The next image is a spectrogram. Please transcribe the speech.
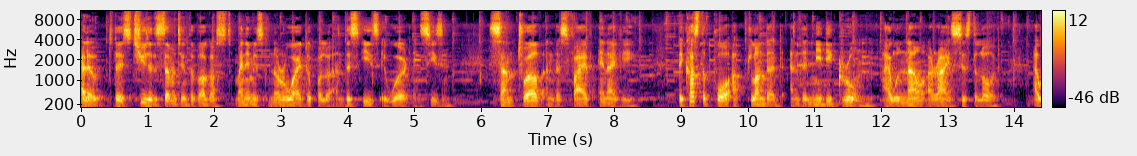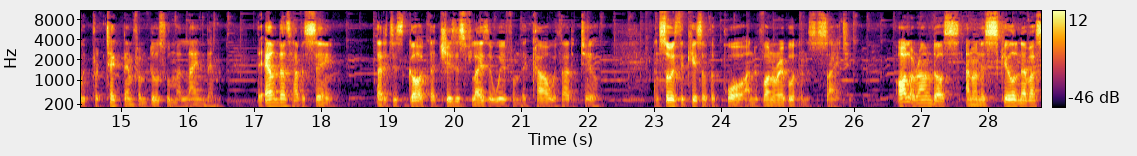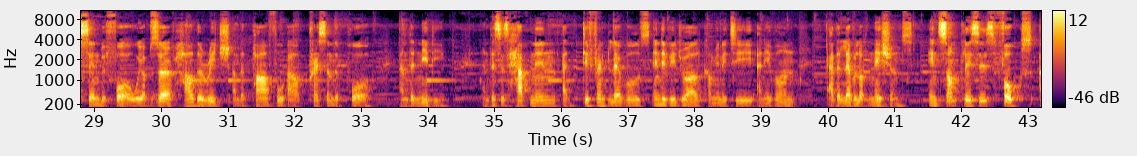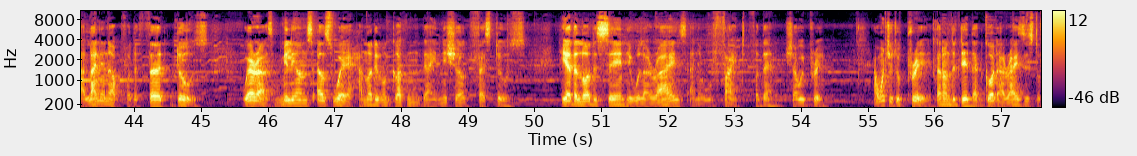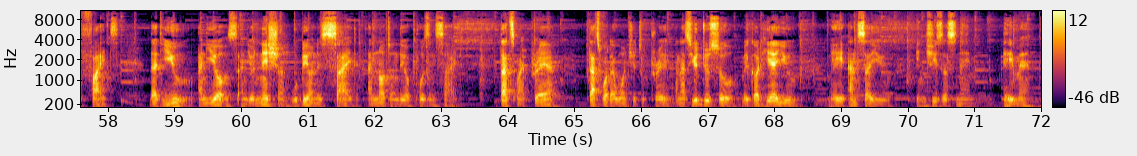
Hello, today is Tuesday, the 17th of August. My name is Norua Edopolo, and this is a word in season. Psalm 12 and verse 5 NIV. Because the poor are plundered and the needy groan, I will now arise, says the Lord. I will protect them from those who malign them. The elders have a saying that it is God that chases flies away from the cow without a tail. And so is the case of the poor and the vulnerable in society. All around us, and on a scale never seen before, we observe how the rich and the powerful are oppressing the poor and the needy. And this is happening at different levels individual, community, and even at the level of nations. In some places, folks are lining up for the third dose, whereas millions elsewhere have not even gotten their initial first dose. Here, the Lord is saying He will arise and He will fight for them. Shall we pray? I want you to pray that on the day that God arises to fight, that you and yours and your nation will be on his side and not on the opposing side. That's my prayer. That's what I want you to pray. And as you do so, may God hear you, may he answer you in Jesus' name. Amen.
